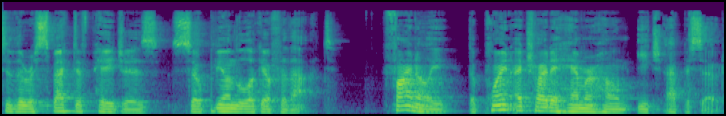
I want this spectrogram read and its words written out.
to the respective pages, so be on the lookout for that. Finally, the point I try to hammer home each episode.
